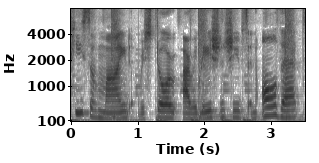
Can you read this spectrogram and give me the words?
peace of mind, restore our relationships, and all that.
